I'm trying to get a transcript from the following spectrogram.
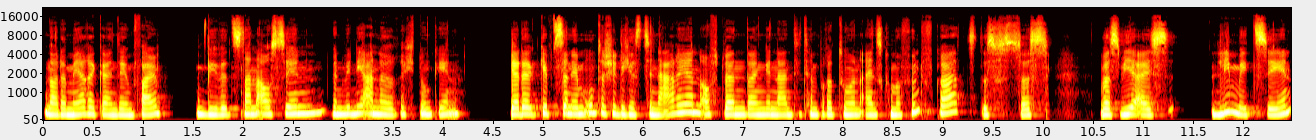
Nordamerika in dem Fall. Wie wird es dann aussehen, wenn wir in die andere Richtung gehen? Ja, da gibt es dann eben unterschiedliche Szenarien. Oft werden dann genannt die Temperaturen 1,5 Grad. Das ist das, was wir als Limit sehen,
